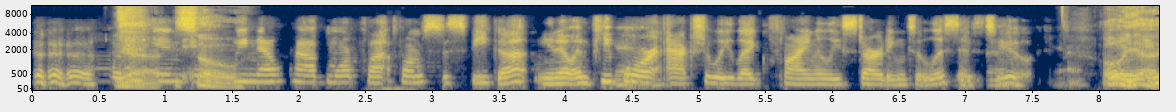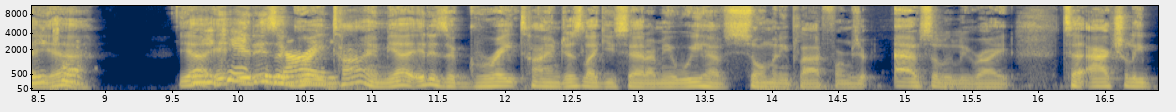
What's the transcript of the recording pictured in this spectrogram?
Yeah, and, and so- we now have more platforms to speak up, you know, and people Yeah. are actually like finally starting to listen, Listen. too. yeah. Oh And- yeah, and yeah. Yeah, it, can't it is a great time. Yeah, it is a great time. Just like you said, I mean, we have so many platforms. You're absolutely right to actually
